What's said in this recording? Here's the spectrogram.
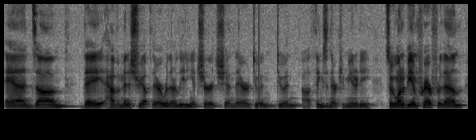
and um, they have a ministry up there where they're leading a church and they're doing doing uh, things in their community. So we want to be in prayer for them.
